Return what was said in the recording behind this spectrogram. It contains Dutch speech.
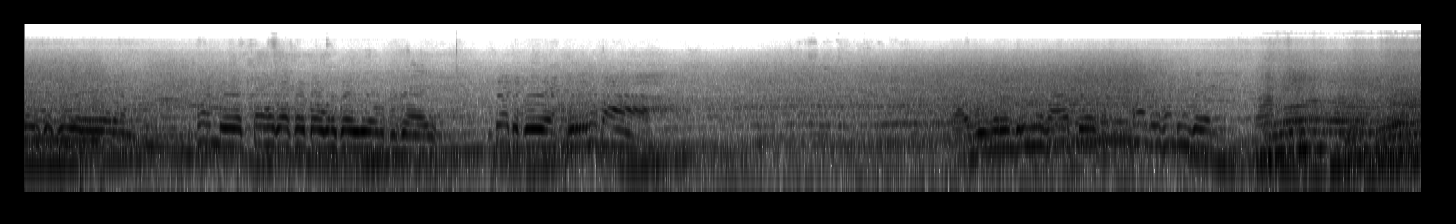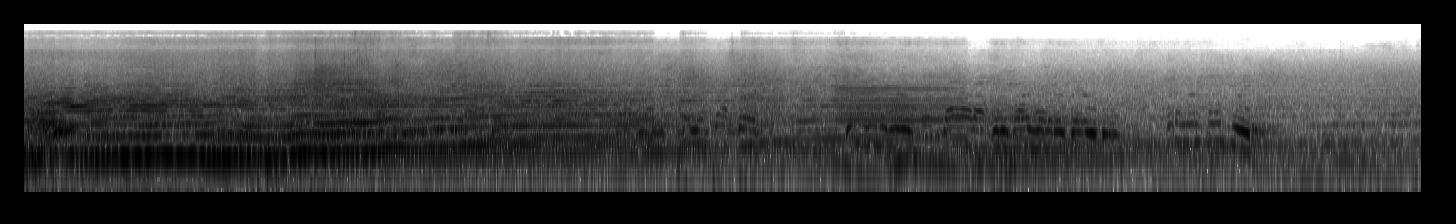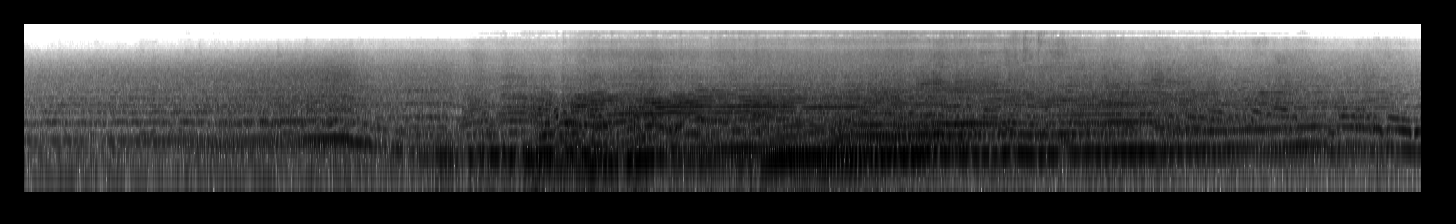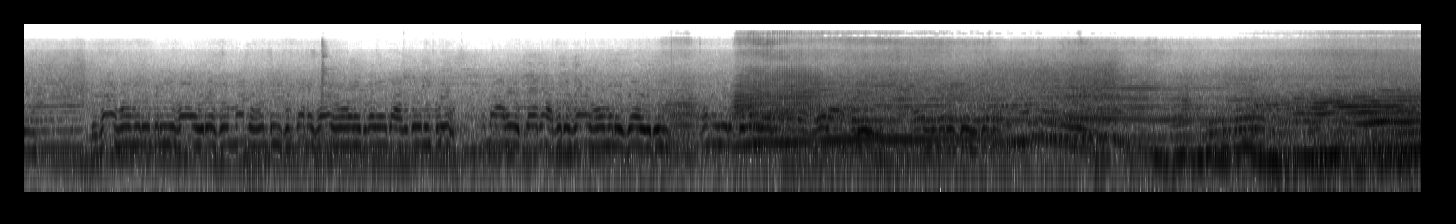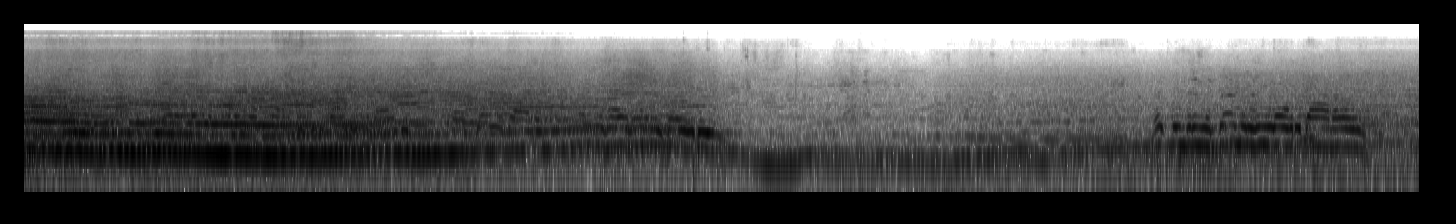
Deze vier heren van de Stammergaffer boven de Zeelandse Zee. Derde keer groep A. 553, Martin van Dieven. Daar achter de 517. En dan weer kontje. De 553 van Marten van Diesen, dan de 582 door die ploeg. En daar heeft hij achter de 517 van hier de meneer heel achterin. 520. Het zijn drie en duimen hier over de baan heen.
